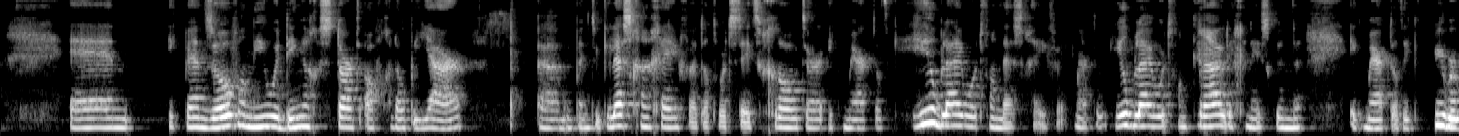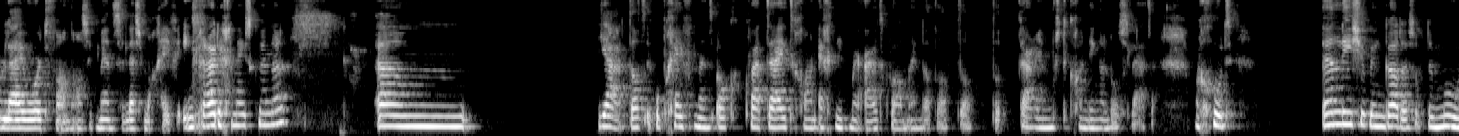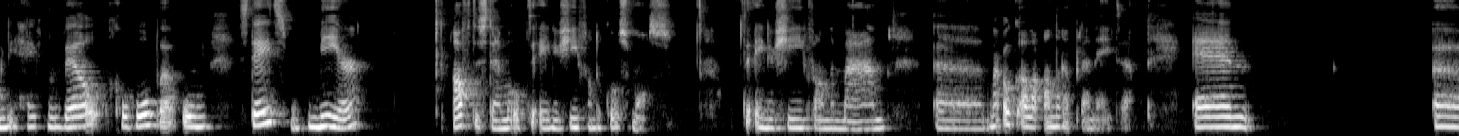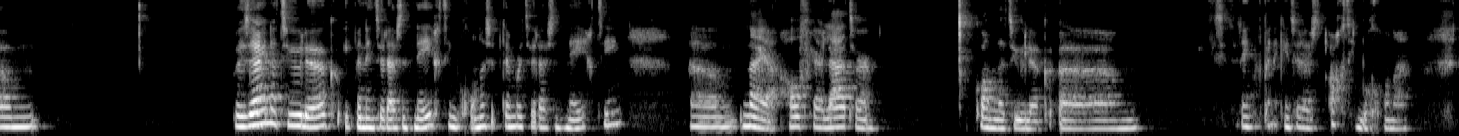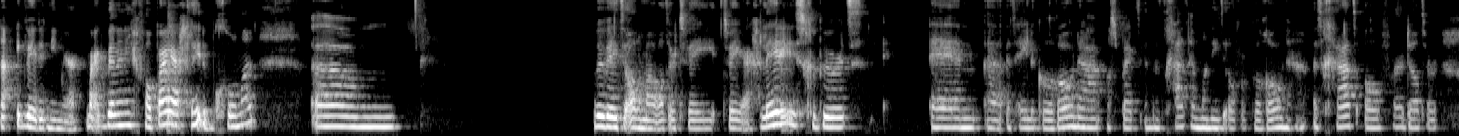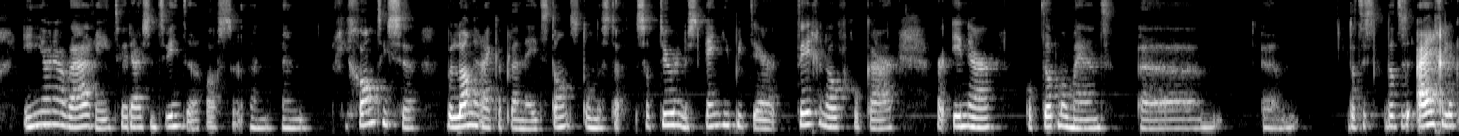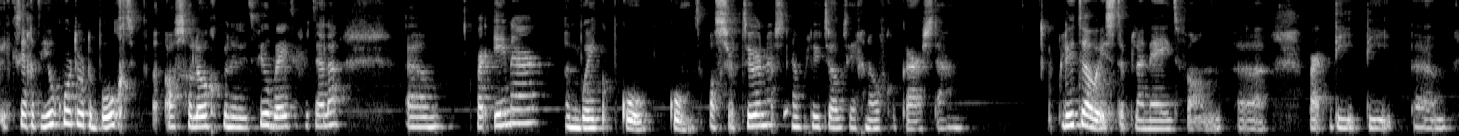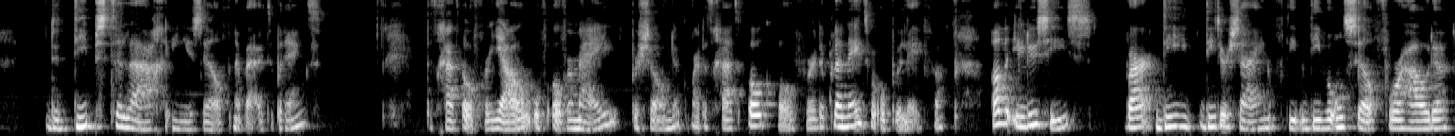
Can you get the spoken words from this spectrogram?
En ik ben zoveel nieuwe dingen gestart afgelopen jaar. Um, ik ben natuurlijk les gaan geven, dat wordt steeds groter. Ik merk dat ik heel blij word van lesgeven. Ik merk dat ik heel blij word van kruidengeneeskunde. Ik merk dat ik uber blij word van als ik mensen les mag geven in kruidengeneeskunde. Um, ja, dat ik op een gegeven moment ook qua tijd gewoon echt niet meer uitkwam. En dat, dat, dat, dat daarin moest ik gewoon dingen loslaten. Maar goed, Unleash Your Green Goddess of the Moon heeft me wel geholpen om steeds meer af te stemmen op de energie van de kosmos. Op de energie van de maan, uh, maar ook alle andere planeten. En um, we zijn natuurlijk, ik ben in 2019 begonnen, september 2019. Um, ehm, nou ja, half jaar later kwam natuurlijk, um, ik zit te denken, of ben ik in 2018 begonnen? Nou, ik weet het niet meer, maar ik ben in ieder geval een paar jaar geleden begonnen. We weten allemaal wat er twee, twee jaar geleden is gebeurd. En uh, het hele corona-aspect. En het gaat helemaal niet over corona. Het gaat over dat er in januari 2020 was er een, een gigantische belangrijke planeetstand. Stonden Saturnus en Jupiter tegenover elkaar. Waarin er op dat moment. Um, um, dat, is, dat is eigenlijk, ik zeg het heel kort door de bocht. Astrologen kunnen dit veel beter vertellen. Um, waarin er een wake-up call komt als Saturnus en Pluto tegenover elkaar staan. Pluto is de planeet van, uh, waar die, die um, de diepste lagen in jezelf naar buiten brengt. Dat gaat over jou of over mij persoonlijk, maar dat gaat ook over de planeet waarop we leven. Alle illusies waar, die, die er zijn, of die, die we onszelf voorhouden,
